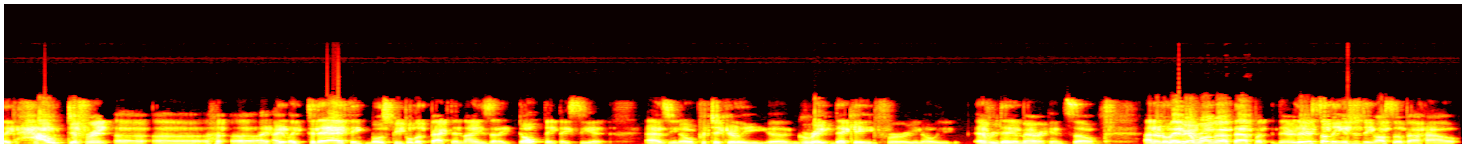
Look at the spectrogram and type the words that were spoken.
like how different. Uh, uh, uh, I, I, like today, I think most people look back to the '90s and I don't think they see it as you know particularly uh, great decade for you know everyday Americans. So I don't know. Maybe I'm wrong about that, but there there's something interesting also about how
